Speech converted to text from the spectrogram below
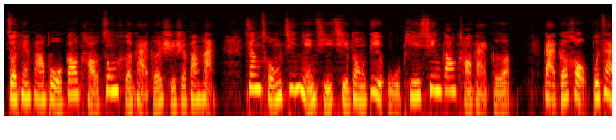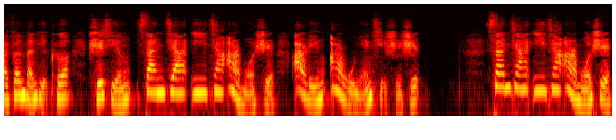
昨天发布高考综合改革实施方案，将从今年起启动第五批新高考改革。改革后不再分文理科，实行“三加一加二”模式，二零二五年起实施。“三加一加二”模式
